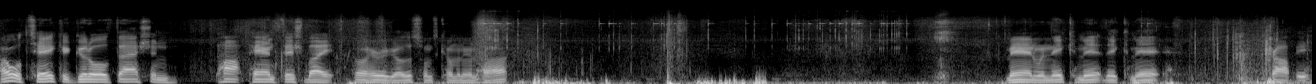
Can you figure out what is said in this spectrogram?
I will take a good old fashioned hot pan fish bite. Oh, here we go. This one's coming in hot. Man, when they commit, they commit. Crappie.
